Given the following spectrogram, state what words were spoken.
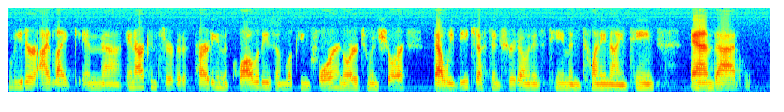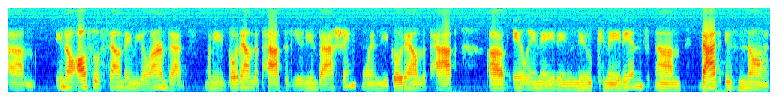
leader I'd like in uh, in our conservative party and the qualities I'm looking for in order to ensure that we beat Justin Trudeau and his team in 2019, and that um, you know also sounding the alarm that when you go down the path of union bashing, when you go down the path of alienating new Canadians, um, that is not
